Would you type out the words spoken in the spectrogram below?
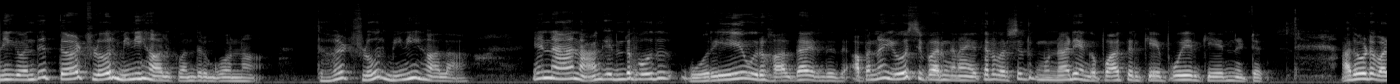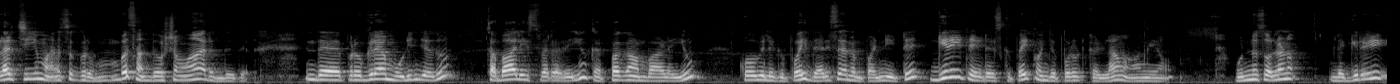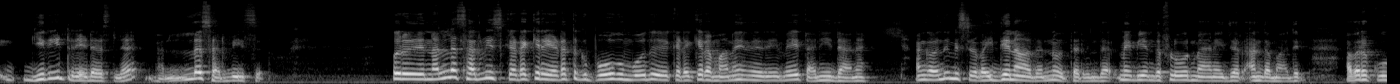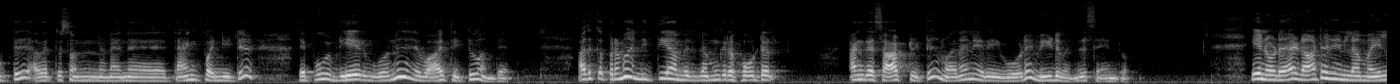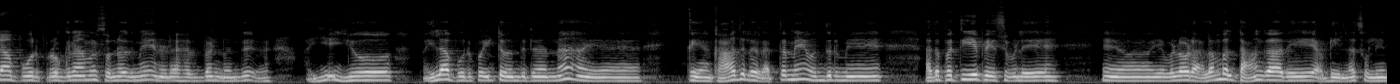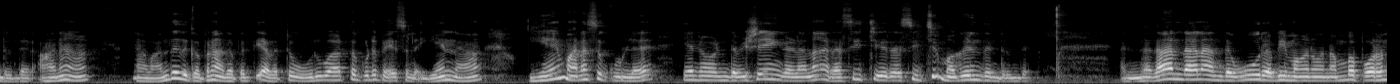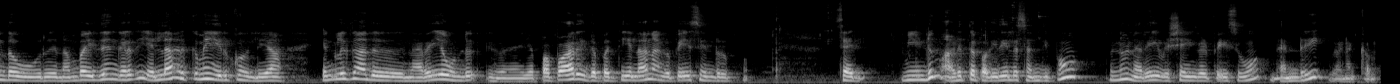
நீங்கள் வந்து தேர்ட் ஃப்ளோர் மினி ஹாலுக்கு வந்துருங்கோன்னா. தேர்ட் ஃப்ளோர் மினி ஹாலா ஏன்னா நாங்கள் இருந்தபோது ஒரே ஒரு ஹால் தான் இருந்தது. அப்போனா யோசிச்சு பாருங்கள் நான் எத்தனை வருஷத்துக்கு முன்னாடி அங்கே பார்த்துருக்கேன் போயிருக்கேன்னுட்டு. அதோட வளர்ச்சியும் மனசுக்கு ரொம்ப சந்தோஷமாக இருந்தது. இந்த ப்ரோக்ராம் முடிஞ்சதும் கபாலீஸ்வரரையும் கற்பகாம்பாளையும் கோவிலுக்கு போய் தரிசனம் பண்ணிவிட்டு கிரி ட்ரேடர்ஸ்க்கு போய் கொஞ்சம் பொருட்கள்லாம் வாங்கினோம். ஒன்று சொல்லணும் இந்த கிரி கிரி ட்ரேடர்ஸில் நல்ல சர்வீஸு ஒரு நல்ல சர்வீஸ் கிடைக்கிற இடத்துக்கு போகும்போது கிடைக்கிற மனநிறைவே தனி தானே அங்கே வந்து மிஸ்டர் வைத்தியநாதன் ஒருத்தர் இருந்தார். மேபி அந்த ஃப்ளோர் மேனேஜர் அந்த மாதிரி. அவரை கூப்பிட்டு அவர்கிட்ட சொன்ன நான் தேங்க் பண்ணிவிட்டு எப்பவும் இப்படியே இருங்கோன்னு வாழ்த்திட்டு வந்தேன். அதுக்கப்புறமா நித்யா அமிர்தம்ங்கிற ஹோட்டல் அங்கே சாப்பிட்டுட்டு மனநிறைவோடு வீடு வந்து சேர்ந்தோம். என்னோடய டாட்டர் இன்லா மயிலாப்பூர் ப்ரோக்ராம்னு சொன்னதுமே என்னோடய ஹஸ்பண்ட் வந்து ஐயையோ மயிலாப்பூர் போயிட்டு வந்துட்டேன்னா என் காதில் ரத்தமே வந்துடுமே அதை பற்றியே பேசுவளே எவ்வளோட அலம்பல் தாங்காதே அப்படின்லாம் சொல்லிட்டு இருந்தார். ஆனால் நான் வந்ததுக்கப்புறம் அதை பற்றி அவர்கிட்ட ஒரு வார்த்தை கூட பேசலை. ஏன்னா என் மனசுக்குள்ளே என்னோட இந்த விஷயங்களெல்லாம் ரசித்து ரசித்து மகிழ்ந்துட்டு இருந்தேன் என்னதான் இருந்தாலும் அந்த ஊர் அபிமானம் நம்ம பிறந்த ஊர் நம்ம இதுங்கிறது எல்லாருக்குமே இருக்கும் இல்லையா? எங்களுக்கும் அது நிறைய உண்டு. எப்போ பாரு இதை பற்றியெல்லாம் நாங்கள் பேசின்னு இருப்போம் சரி மீண்டும் அடுத்த பகுதியில் சந்திப்போம். இன்னும் நிறைய விஷயங்கள் பேசுவோம். நன்றி வணக்கம்.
